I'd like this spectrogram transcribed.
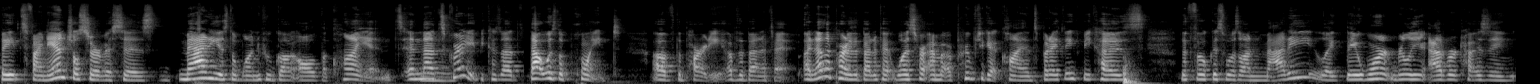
Bates Financial Services, Maddie is the one who got all the clients. And that's mm-hmm. great because that's, that was the point of the party, of the benefit. Another part of the benefit was for Emma approved to get clients, but I think because the focus was on Maddie, like they weren't really advertising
